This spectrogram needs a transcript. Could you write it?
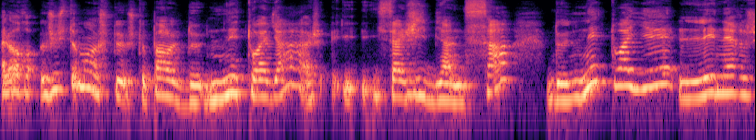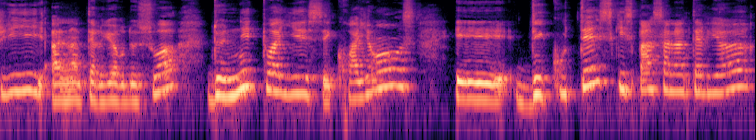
Alors justement, je te, parle de nettoyage. Il s'agit bien de ça, de nettoyer l'énergie à l'intérieur de soi, de nettoyer ses croyances et d'écouter ce qui se passe à l'intérieur.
